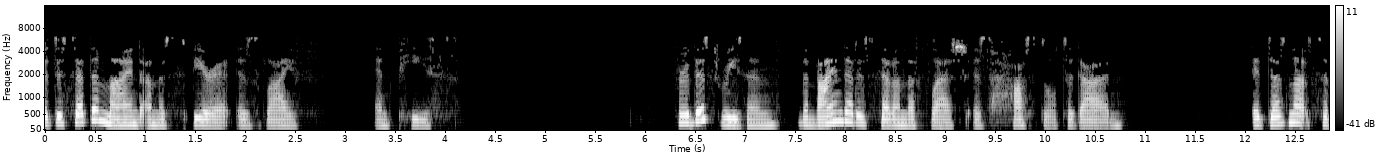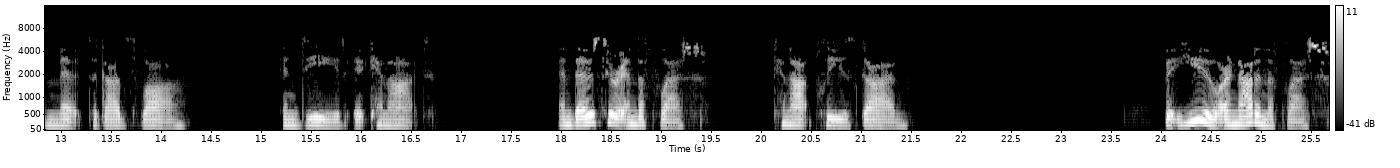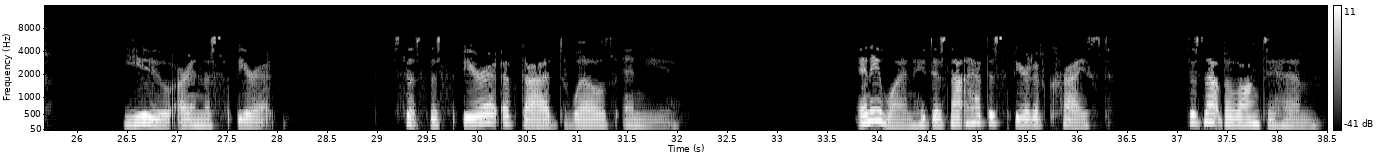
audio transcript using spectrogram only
but to set the mind on the Spirit is life and peace. For this reason, the mind that is set on the flesh is hostile to God. It does not submit to God's law. Indeed, it cannot. And those who are in the flesh cannot please God. But you are not in the flesh, you are in the Spirit since the Spirit of God dwells in you. Anyone who does not have the Spirit of Christ does not belong to him.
